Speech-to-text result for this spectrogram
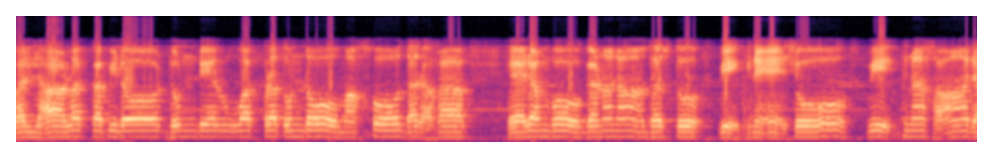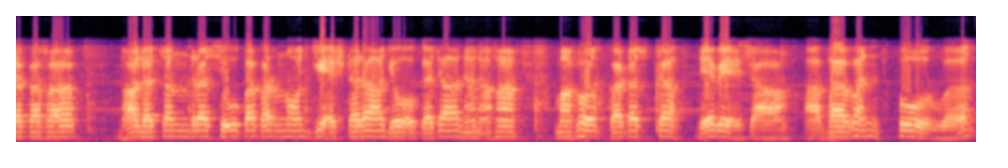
बल्लाळकपिलो ढुण्डिर्वक्रतुण्डो महोदरः। हेरम्बो गणनाथस्तु विघ्नेशो विघ्नहारकः बालचन्द्रशूपकर्णो ज्येष्ठराजो गजाननः महोत्कटश्च देवेशा अभवन् पूर्वदिक्स्थिताः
